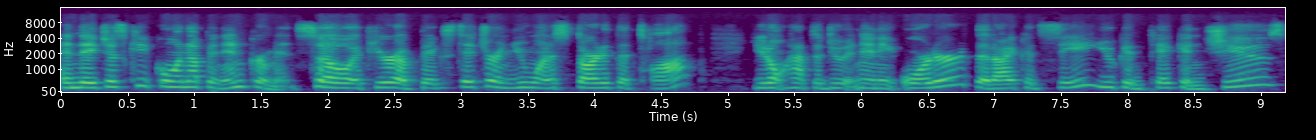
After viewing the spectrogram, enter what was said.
and they just keep going up in increments. So if you're a big stitcher and you want to start at the top, you don't have to do it in any order that I could see. You can pick and choose.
